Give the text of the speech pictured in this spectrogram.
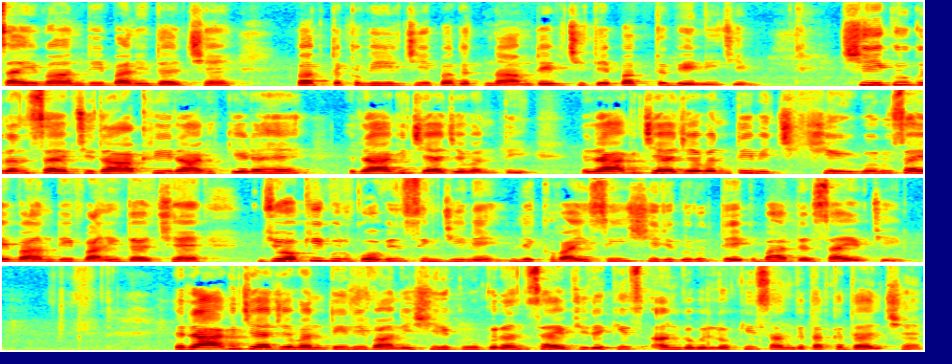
ਸਾਹਿਬਾਨ ਦੀ ਬਾਣੀ ਦਰਜ ਹੈ? ਭਗਤ ਕਬੀਰ ਜੀ, ਭਗਤ ਨਾਮਦੇਵ ਜੀ ਤੇ ਭਗਤ ਬੇਨੀ ਜੀ। ਸ੍ਰੀ ਗੁਰੂ ਗ੍ਰੰਥ ਸਾਹਿਬ ਜੀ ਦਾ ਆਖਰੀ ਰਾਗ ਕਿਹੜਾ ਹੈ? ਰਾਗ ਜੈਜਵੰਤੀ। ਰਾਗ ਜੈਜਵੰਤੀ ਵਿੱਚ ਸ੍ਰੀ ਗੁਰੂ ਸਾਹਿਬਾਨ ਦੀ ਬਾਣੀ ਦਰਜ ਹੈ, ਜੋ ਕਿ ਗੁਰੂ ਗੋਬਿੰਦ ਸਿੰਘ ਜੀ ਨੇ ਲਿਖਵਾਈ ਸੀ ਸ੍ਰੀ ਗੁਰੂ ਤੇਗ ਬਹਾਦਰ ਸਾਹਿਬ ਜੀ। ਰਾਗ ਜੈ ਜੈਜਵੰਤੀ ਦੀ ਬਾਣੀ ਸ੍ਰੀ ਗੁਰੂ ਗ੍ਰੰਥ ਸਾਹਿਬ ਜੀ ਦੇ ਕਿਸ ਅੰਗ ਵੱਲੋਂ, ਕਿਸ ਅੰਗ ਤੱਕ ਦਰਜ ਹੈ?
